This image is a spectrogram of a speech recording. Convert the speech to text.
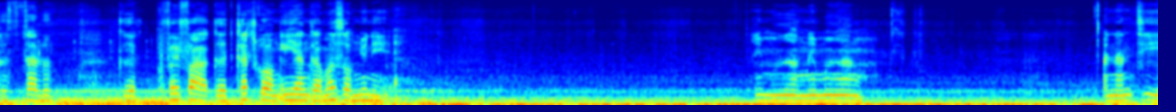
รถถ้ารถเกิดไฟฟ้าเกิดคัดกรองอีหยังก็มาซ่อมอยู่นี่ ในเมืองในเมืองอันอันนั้นที่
